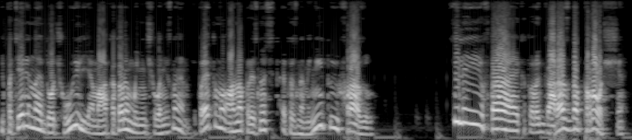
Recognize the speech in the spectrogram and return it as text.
и потерянная дочь Уильяма, о которой мы ничего не знаем, и поэтому она произносит эту знаменитую фразу. Или вторая, которая гораздо проще –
